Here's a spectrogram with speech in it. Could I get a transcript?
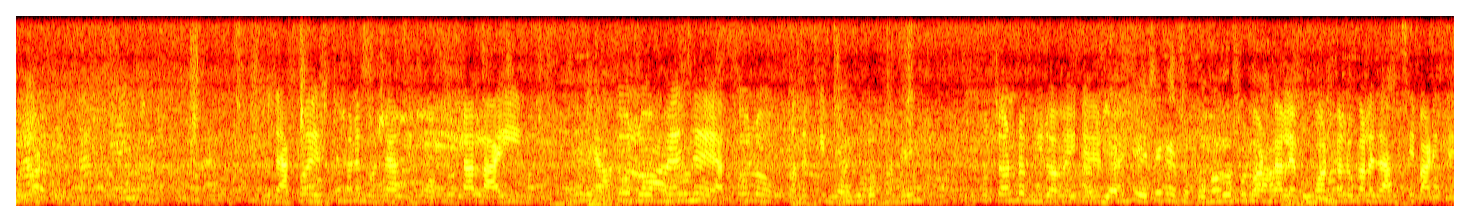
হলো আর কি। তো দেখো স্টেশনে বসে আছি, কতটা লাইন এত লোক হয়েছে, এত লোক, আমাদের কি বলব? প্রচণ্ড ভিড় হবে এই ট্রেনে এসে গেছে? পনেরোশো বনগালে বনগা লোকালে যাচ্ছি বাড়িতে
